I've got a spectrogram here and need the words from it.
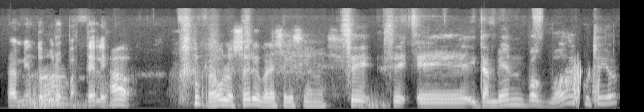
están viendo Ah. puros pasteles. Ah, Raúl Osorio parece que se llama ese. Sí, sí. eh, y también Bogboda, escuché yo.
